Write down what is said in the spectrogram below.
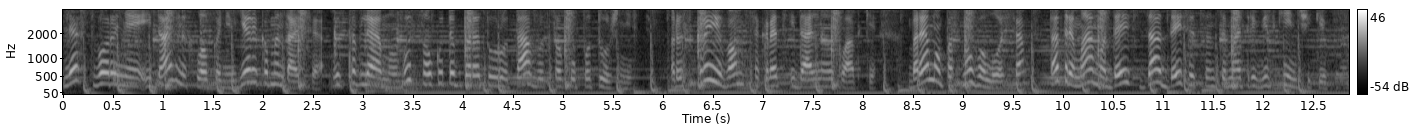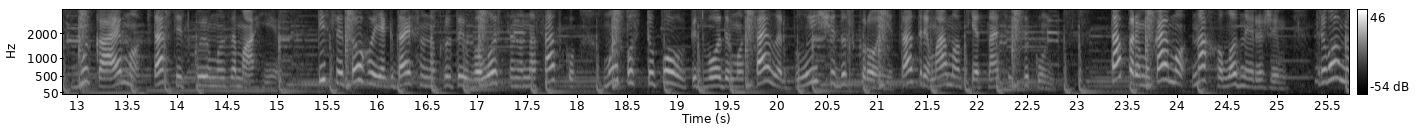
Для створення ідеальних локонів є рекомендація: виставляємо високу температуру та високу потужність. Розкрию вам секрет ідеальної укладки. Беремо пасмо волосся та тримаємо десь за 10 см від кінчиків, вмикаємо та слідкуємо за магією. Після того, як Dyson накрутив волосся на насадку, ми поступово підводимо стайлер ближче до скроні та тримаємо 15 секунд. Та перемикаємо на холодний режим. Тримаємо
